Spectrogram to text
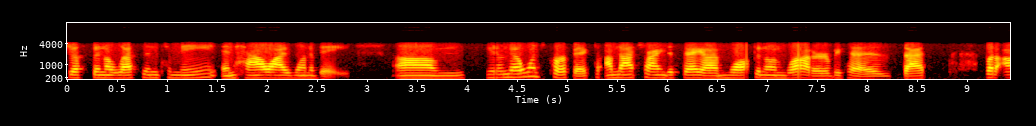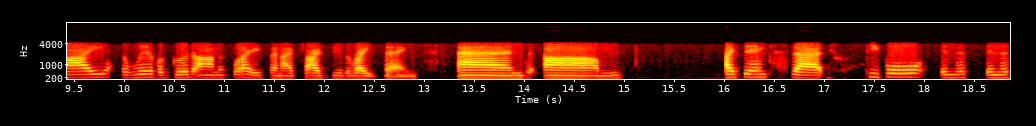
just been a lesson to me in how I want to be. Um, you know, no one's perfect. I'm not trying to say I'm walking on water because that's, but I live a good, honest life and I've tried to do the right thing. And um, I think that people in this in this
